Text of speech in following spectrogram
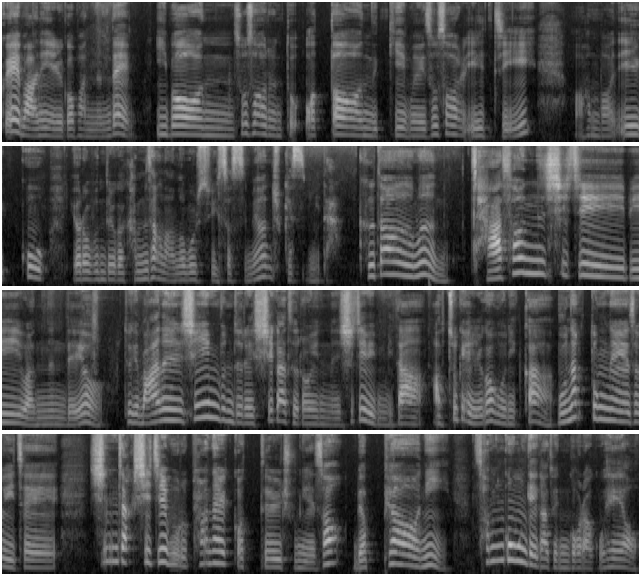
꽤 많이 읽어봤는데 이번 소설은 또 어떤 느낌의 소설일지 어, 한번 읽고 여러분들과 감상 나눠볼 수 있었으면 좋겠습니다. 그 다음은 자선 시집이 왔는데요. 되게 많은 시인분들의 시가 들어있는 시집입니다. 앞쪽에 읽어보니까 문학동네에서 이제 신작 시집으로 펴낼 것들 중에서 몇 편이 선공개가 된 거라고 해요.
